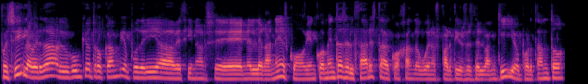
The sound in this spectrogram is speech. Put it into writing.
Pues sí, la verdad, algún que otro cambio podría avecinarse en el Leganés. Como bien comentas, el Zar está cuajando buenos partidos desde el banquillo, por tanto,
